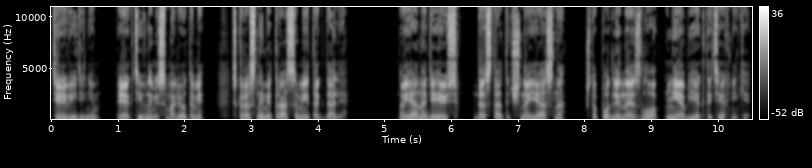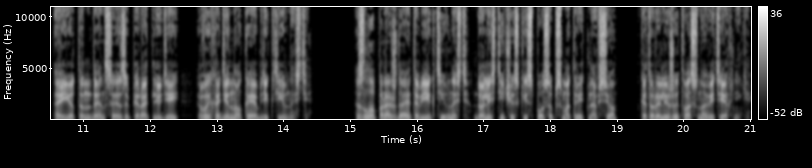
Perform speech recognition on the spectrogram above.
телевидением, реактивными самолетами, скоростными трассами и так далее. Но я надеюсь, достаточно ясно что подлинное зло — не объекты техники, а ее тенденция запирать людей в их одинокой объективности. Зло порождает объективность, дуалистический способ смотреть на все, который лежит в основе техники.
